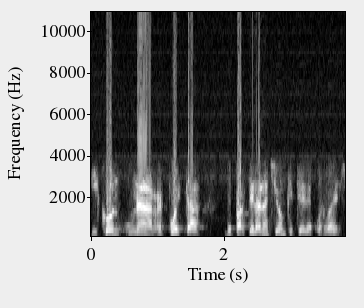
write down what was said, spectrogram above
y con una respuesta de parte de la nación que esté de acuerdo a eso.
